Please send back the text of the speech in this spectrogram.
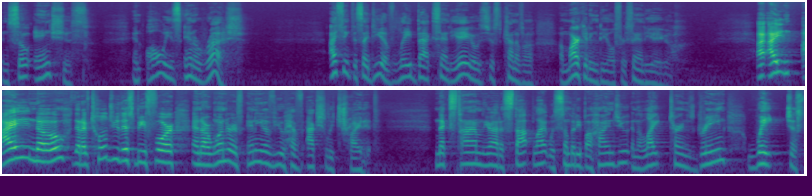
and so anxious and always in a rush? I think this idea of laid back San Diego is just kind of a, a marketing deal for San Diego. I, I, I know that I've told you this before, and I wonder if any of you have actually tried it. Next time you're at a stoplight with somebody behind you and the light turns green, wait just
